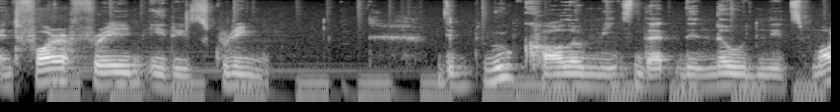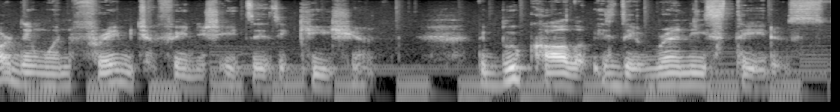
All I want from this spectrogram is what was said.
and for a frame it is green. The blue color means that the node needs more than one frame to finish its execution. The blue color is the running status.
